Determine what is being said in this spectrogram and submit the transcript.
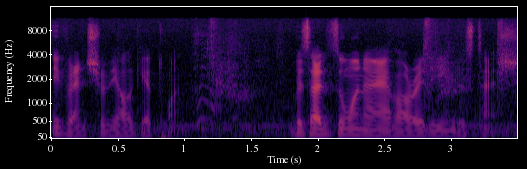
eventually I'll get one. Besides the one I have already in the stash.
